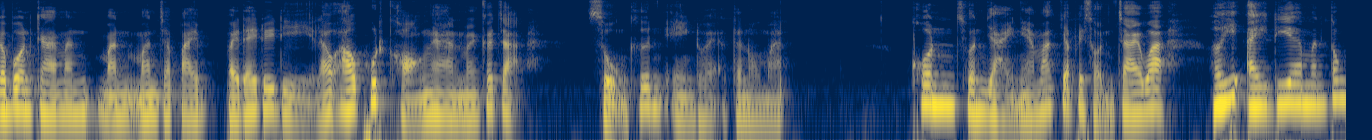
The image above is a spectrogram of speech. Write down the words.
กระบวนการมันมันมันจะไปไปได้ด้วยดี แล้ว output ของงานมันก็จะสูงขึ้นเองโดยอัตโนมัติ คนส่วนใหญ่เนี่ยมักจะไปสนใจว่า เฮ้ยไอเดียมันต้อง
